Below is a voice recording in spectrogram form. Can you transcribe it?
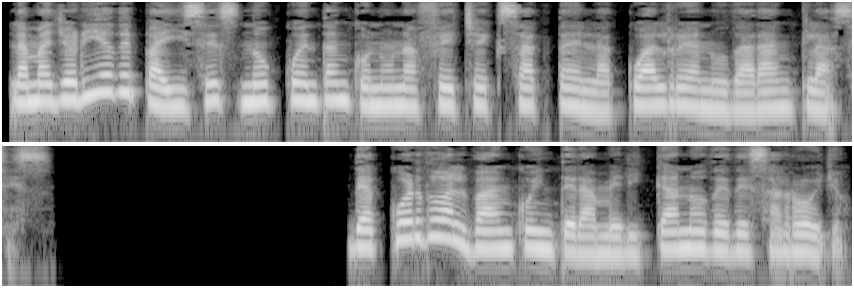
La mayoría de países no cuentan con una fecha exacta en la cual reanudarán clases. De acuerdo al Banco Interamericano de Desarrollo,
